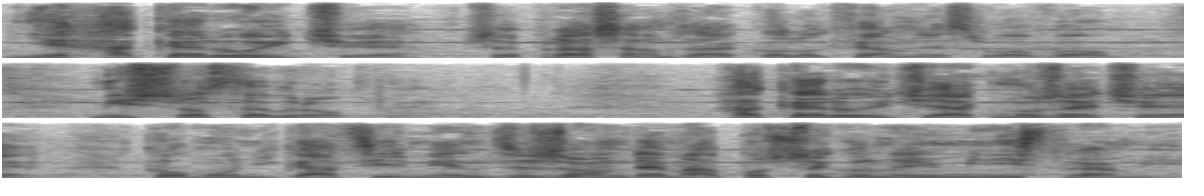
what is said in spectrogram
Nie hakerujcie, przepraszam za kolokwialne słowo, Mistrzostw Europy. Hakerujcie jak możecie komunikację między rządem a poszczególnymi ministrami.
